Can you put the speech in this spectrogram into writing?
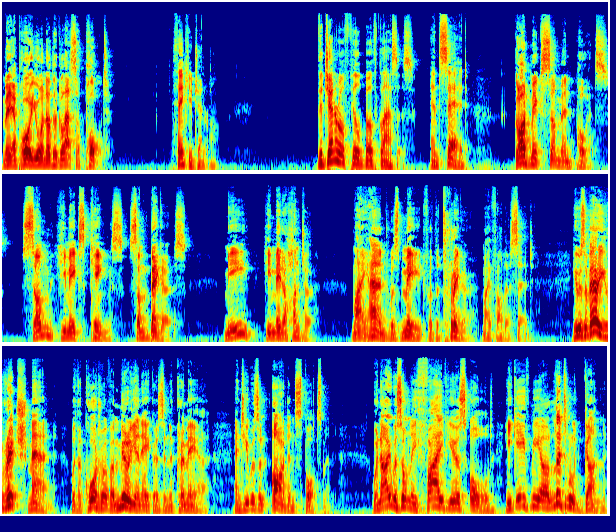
May I pour you another glass of port? Thank you, General. The General filled both glasses and said, God makes some men poets. Some he makes kings, some beggars. Me, he made a hunter. My hand was made for the trigger, my father said. He was a very rich man, with a quarter of a million acres in the Crimea, and he was an ardent sportsman. When I was only five years old, he gave me a little gun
